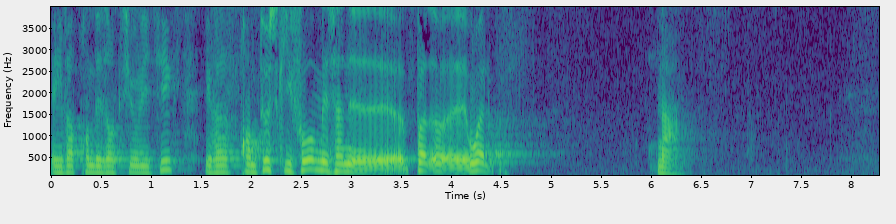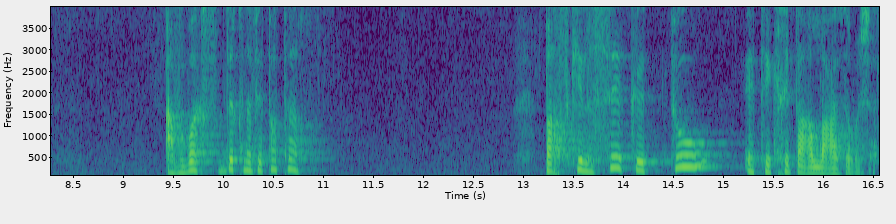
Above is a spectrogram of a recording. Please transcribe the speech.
et il va prendre des anxiolytiques, il va prendre tout ce qu'il faut, mais ça ne. Pas, euh, non. Abu Bakr Siddiq n'avait pas peur. Parce qu'il sait que tout est écrit par Allah Azzawajal.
